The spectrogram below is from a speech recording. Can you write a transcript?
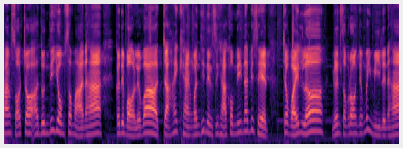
ทางสจอดุลนิยมสมานนะฮะ ก็ได้บอกเลยว่าจะให้แข่งวันที่ 1 สิงหาคมนี้นัดพิเศษ จะไหวเหรอเงินสำรองยังไม่มีเลยนะฮะ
